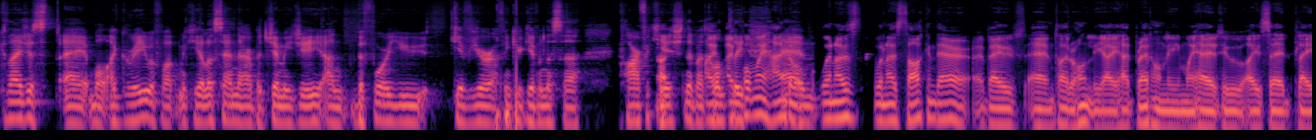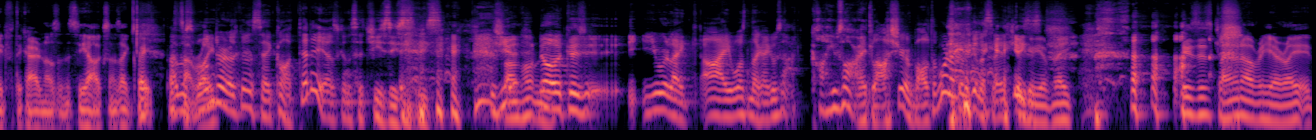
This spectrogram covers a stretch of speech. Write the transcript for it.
can I just uh, well agree with what Michaela's saying there about Jimmy G? And before you give your, I think you're giving us a clarification I, about I, Huntley. I put my hand um, up when I was when I was talking there about um, Tyler Huntley. I had Brett Hundley in my head, who I said played for the Cardinals and the Seahawks. And I was like, wait, I was wondering. Right. I was going to say, God, did he? I was going to say, Jesus, he's, he's you, no, because you were like, ah, oh, he wasn't like I was. God, he was all right last year in Baltimore. I was going to say, Jesus. give you a. Who's this clown over here? Right?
